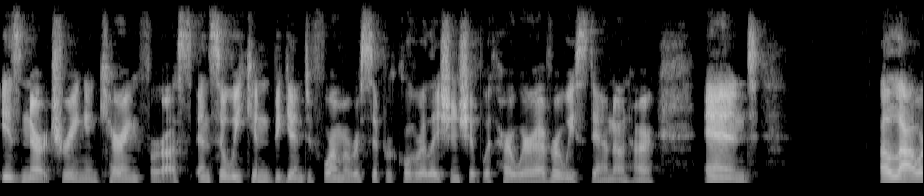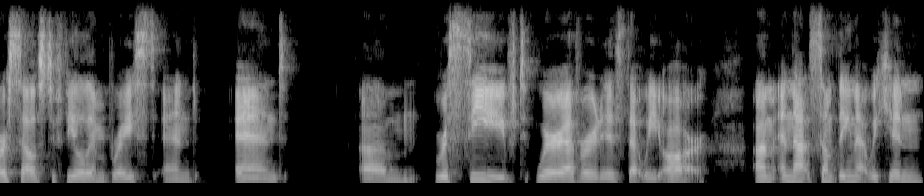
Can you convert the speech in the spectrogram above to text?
is nurturing and caring for us. And so we can begin to form a reciprocal relationship with her wherever we stand on her and allow ourselves to feel embraced and and um, received wherever it is that we are. Um, and that's something that we can,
